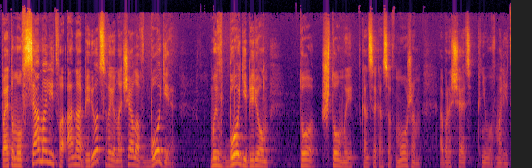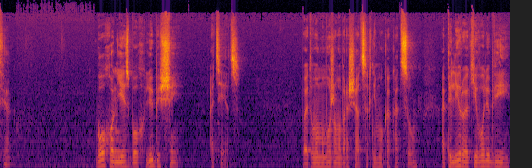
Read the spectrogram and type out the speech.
Поэтому вся молитва, она берет свое начало в Боге. Мы в Боге берем то, что мы, в конце концов, можем обращать к Нему в молитве. Бог, Он есть Бог любящий Отец. Поэтому мы можем обращаться к Нему как Отцу, апеллируя к Его любви,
